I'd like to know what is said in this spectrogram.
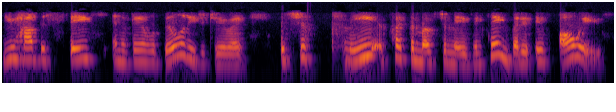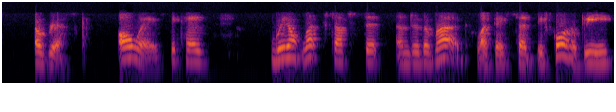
you have the space and availability to do it it's just to me it's like the most amazing thing but it is always a risk always because we don't let stuff sit under the rug. Like i said before we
